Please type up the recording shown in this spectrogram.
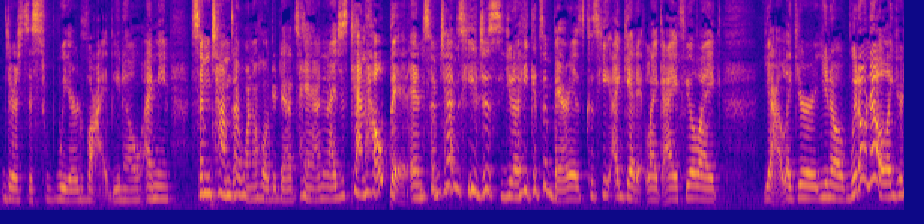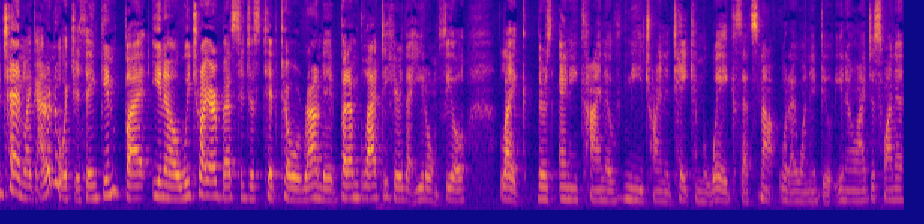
there's this weird vibe, you know? I mean, sometimes I want to hold your dad's hand and I just can't help it. And sometimes he just, you know, he gets embarrassed because he, I get it. Like, I feel like, yeah, like you're, you know, we don't know, like you're 10, like I don't know what you're thinking, but, you know, we try our best to just tiptoe around it. But I'm glad to hear that you don't feel like there's any kind of me trying to take him away because that's not what I want to do. You know, I just want to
